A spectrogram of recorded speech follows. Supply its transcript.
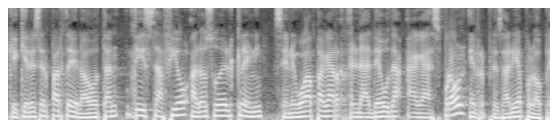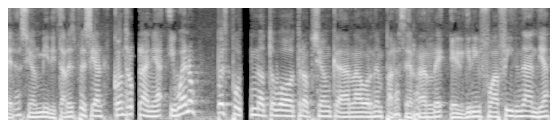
que quiere ser parte de la OTAN, desafió al oso del Kremlin, se negó a pagar la deuda a Gazprom en represalia por la operación militar especial contra Ucrania y bueno, pues Putin no tuvo otra opción que dar la orden para cerrarle el grifo a Finlandia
